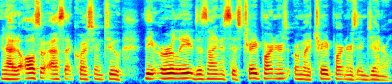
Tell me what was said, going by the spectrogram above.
and I would also ask that question to the early Design Assist trade partners or my trade partners in general.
